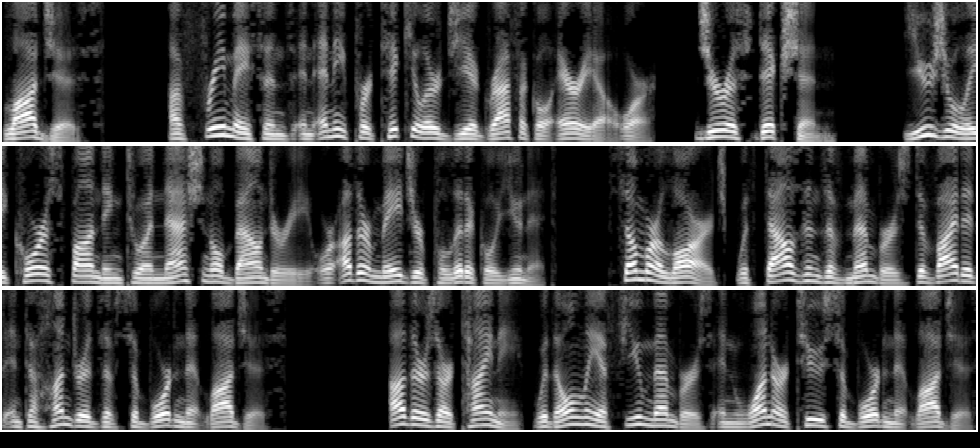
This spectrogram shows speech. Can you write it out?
lodges of Freemasons in any particular geographical area or jurisdiction, usually corresponding to a national boundary or other major political unit. Some are large, with thousands of members divided into hundreds of subordinate lodges. Others are tiny, with only a few members in one or two subordinate lodges.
